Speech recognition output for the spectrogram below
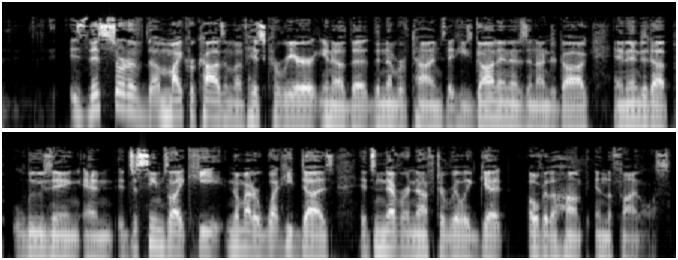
is this sort of a microcosm of his career? You know, the the number of times that he's gone in as an underdog and ended up losing, and it just seems like he, no matter what he does, it's never enough to really get over the hump in the finals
